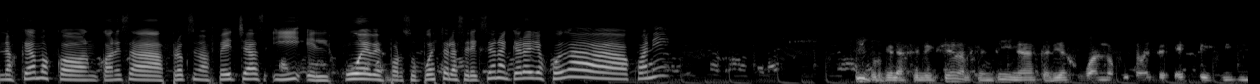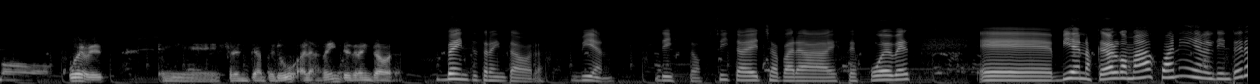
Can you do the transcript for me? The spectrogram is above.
nos quedamos con, con esas próximas fechas y el jueves, por supuesto, la selección. ¿A qué horario juega, Juani? Sí, porque la selección argentina estaría jugando justamente este mismo jueves eh, frente a Perú a las 20-30 horas. 20, 30 horas. Bien, listo. Cita hecha para este jueves. Eh, bien, ¿nos queda algo más, Juani, en el tintero?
